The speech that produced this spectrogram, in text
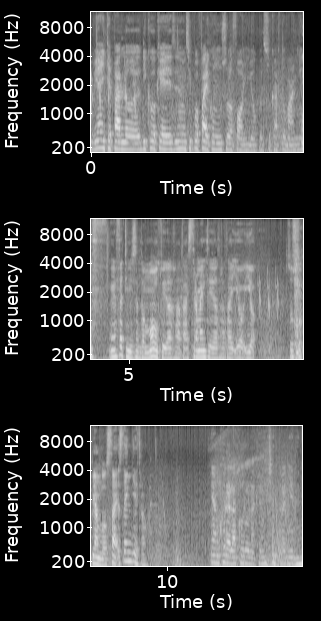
Ovviamente parlo, dico che non si può fare con un solo foglio questo cartomagno. Uff, in effetti mi sento molto idratata, estremamente idratata. Io, io sto scoppiando. Stai, stai indietro. E ancora la corona che non c'entra niente. il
